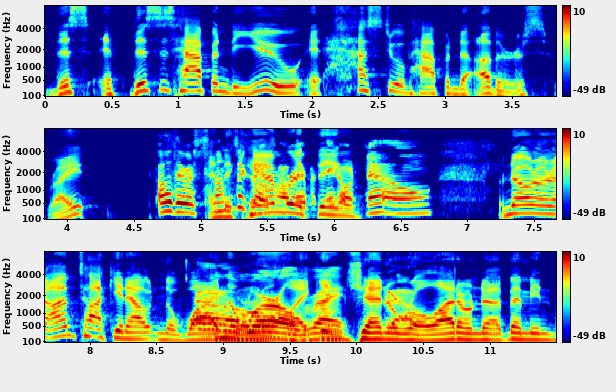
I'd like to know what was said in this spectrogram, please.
this: if this has happened to you, it has to have happened to others, right? Oh, there was And the of girls out camera there, but they don't know. No, no, no. I'm talking out in the wide In the world, like in right. general. I don't know. I mean,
